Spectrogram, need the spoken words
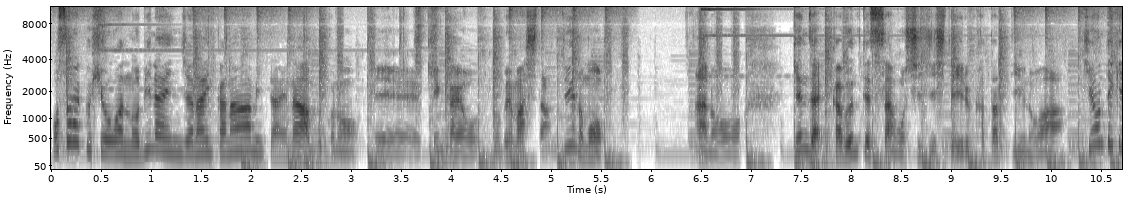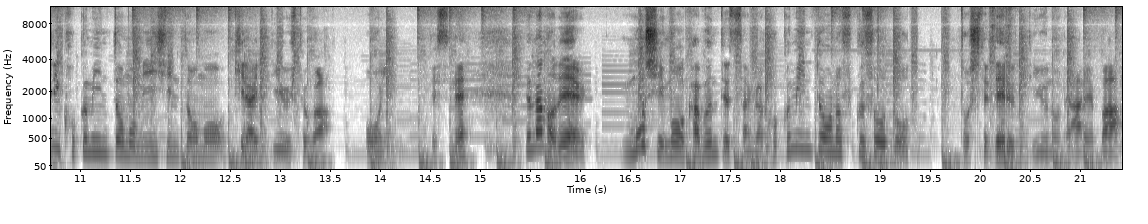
おそらく票は伸びないんじゃないかな、みたいな僕の、えー、見解を述べました。というのも、あの現在、カブンテスさんを支持している方っていうのは、基本的に国民党も民進党も嫌いっていう人が多いんですね。でなので、もしもカブンテスさんが国民党の副総統として出るっていうのであれば、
